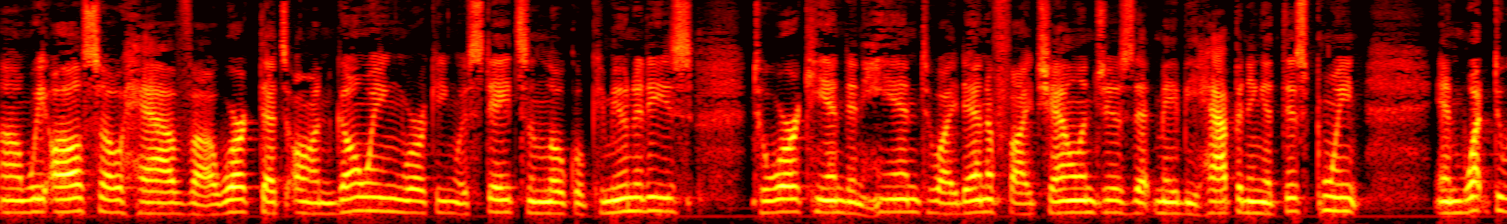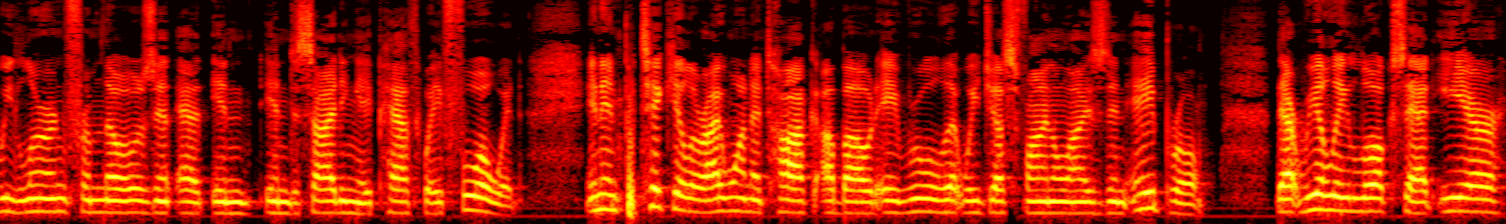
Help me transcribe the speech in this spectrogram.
Um, we also have uh, work that's ongoing, working with states and local communities to work hand in hand to identify challenges that may be happening at this point and what do we learn from those in, in, in deciding a pathway forward. And in particular, I want to talk about a rule that we just finalized in April that really looks at air,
